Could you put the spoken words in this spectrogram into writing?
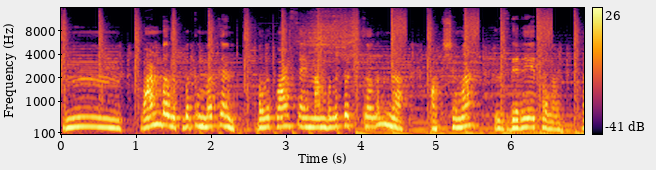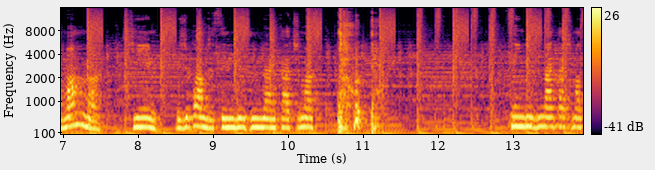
Hmm, var mı balık? Bakın bakın. Balık varsa hemen balık da tutalım da akşama ızgara yapalım. Tamam mı? Kim? Recep amca senin gözünden kaçmaz. senin gözünden kaçmaz.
